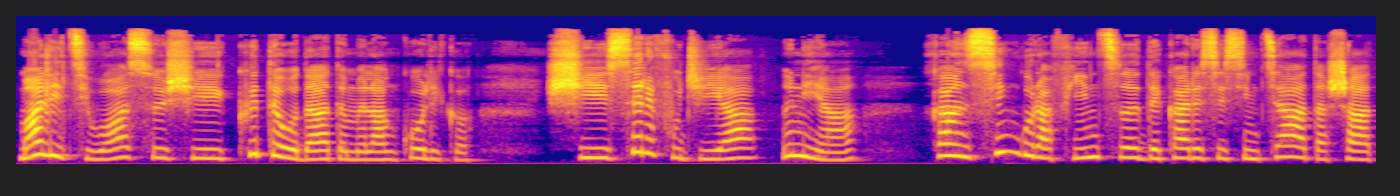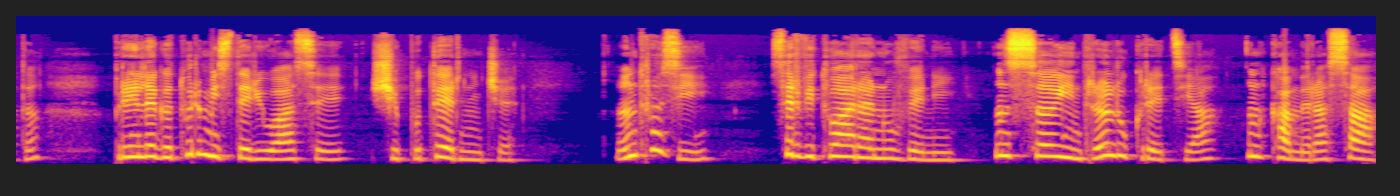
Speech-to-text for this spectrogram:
malițioasă și câteodată melancolică și se refugia în ea ca în singura ființă de care se simțea atașată prin legături misterioase și puternice. Într-o zi, servitoarea nu veni, însă intră Lucreția în camera sa.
